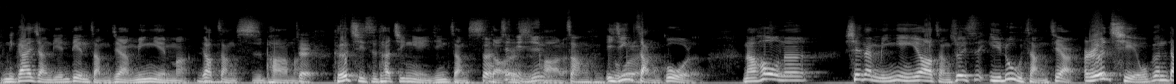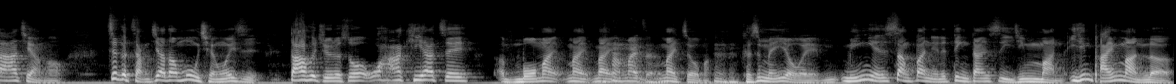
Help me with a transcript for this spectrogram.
你刚才讲联电涨价，明年嘛要涨十趴嘛？对。可是其实它今年已经涨十到二十趴了，涨已经涨过了。然后呢，现在明年又要涨，所以是一路涨价。而且我跟大家讲哦，这个涨价到目前为止，大家会觉得说哇，K R J 呃，莫卖卖卖 卖走卖走嘛。可是没有诶、欸，明年上半年的订单是已经满了，已经排满了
